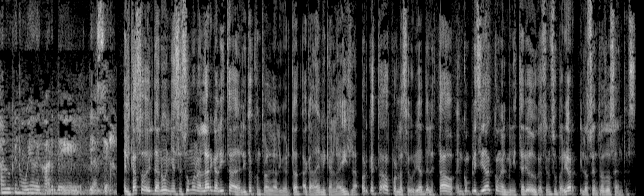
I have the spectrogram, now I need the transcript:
algo que no voy a dejar de, de hacer. El caso de Hilda Núñez se suma a una larga lista de delitos contra la libertad académica en la isla, orquestados por la seguridad del Estado en complicidad con el Ministerio de Educación Superior y los centros docentes.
